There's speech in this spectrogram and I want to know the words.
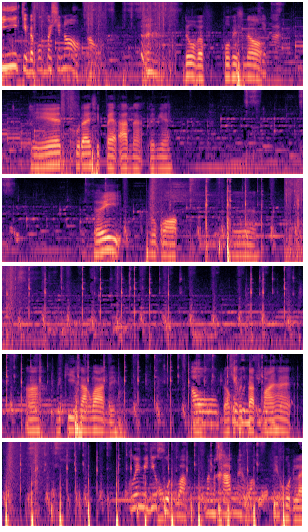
ดีเก็บแบบโปรเฟชชั่นอลเอา ดูแบบโปรเฟชชั่นอลเก็บได้เฮ้ยกูได้สิบแปดอันน่ะ เป็นไง เฮ้ยถูกบอกเอออะวิกกี้สร้างบ้านดิ เอาเดี๋ยวเคกูไปพื้นตัดที่ไม้ให้ กูไม่มีที่ขุดว่ะ มันคราฟไงวะ ที่ขุดอะไร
